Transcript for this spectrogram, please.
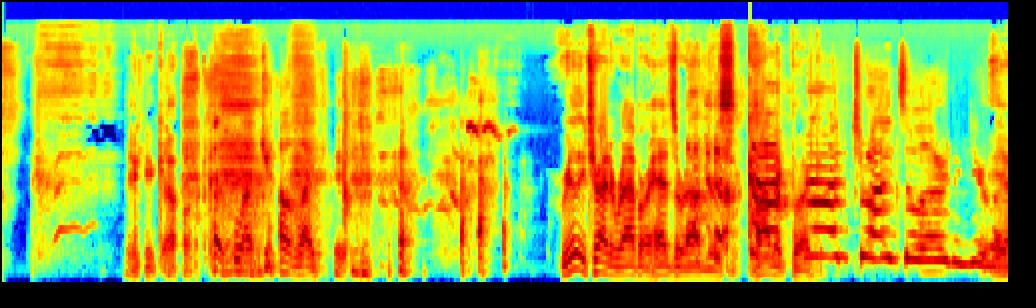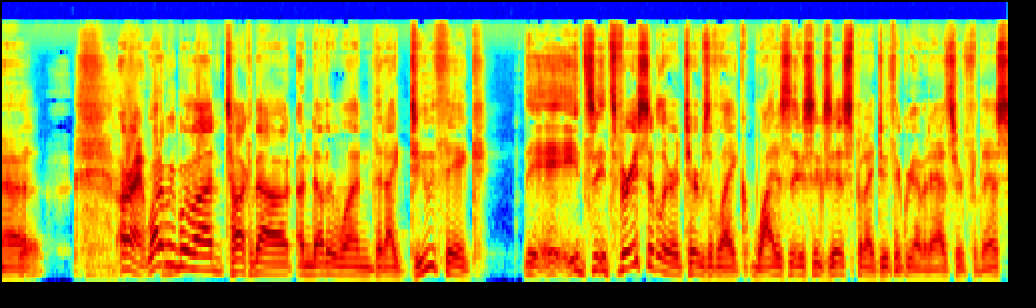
there you go. I like how like Really try to wrap our heads around this comic book. I'm trying so hard, and you're like, Yeah. that. All right, why don't we move on? Talk about another one that I do think it's it's very similar in terms of like why does this exist, but I do think we have an answer for this.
